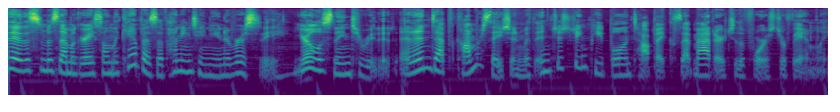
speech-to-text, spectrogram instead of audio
there, this is Miss Emma Grace on the campus of Huntington University. You're listening to Rooted, an in depth conversation with interesting people and topics that matter to the Forester family.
